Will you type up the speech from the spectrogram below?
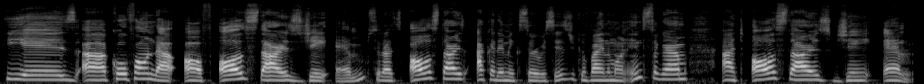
he is a co-founder of All Stars JM. So that's All Stars Academic Services. You can find them on Instagram at All Stars JM.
